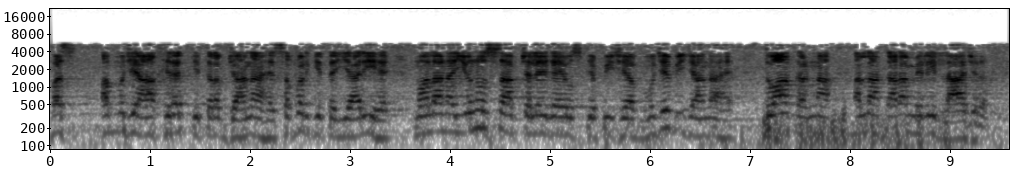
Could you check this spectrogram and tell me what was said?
بس اب مجھے آخرت کی طرف جانا ہے، سفر کی تیاری ہے۔ مولانا یونس صاحب چلے گئے، اس کے پیچھے اب مجھے بھی جانا ہے۔ دعا کرنا، اللہ تعالیٰ میری لاج رکھے۔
